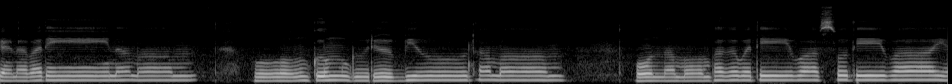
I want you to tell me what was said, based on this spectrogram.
ഗണപതേ നമാം ഓം ഗും ഗുരുഭ്യോ നമഃ ഓം നമോ ഭഗവതേ വാസുദേവായ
